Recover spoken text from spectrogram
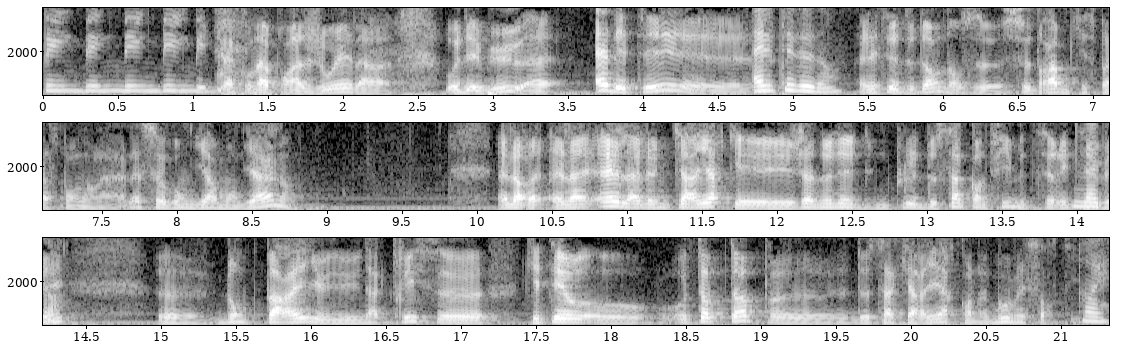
ding, ding, ding, ding, ding, là qu'on apprend à jouer là, au début. Euh, elle était. euh, Elle était dedans. elle était dedans dans ce, ce drame qui se passe pendant la, la Seconde Guerre mondiale. Alors, elle a, elle, elle a une carrière qui est jalonnée d'une plus de 50 films et de séries TV. Donc, pareil, une, une actrice qui était au, au top top de sa carrière quand la boum est sortie. Ouais.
